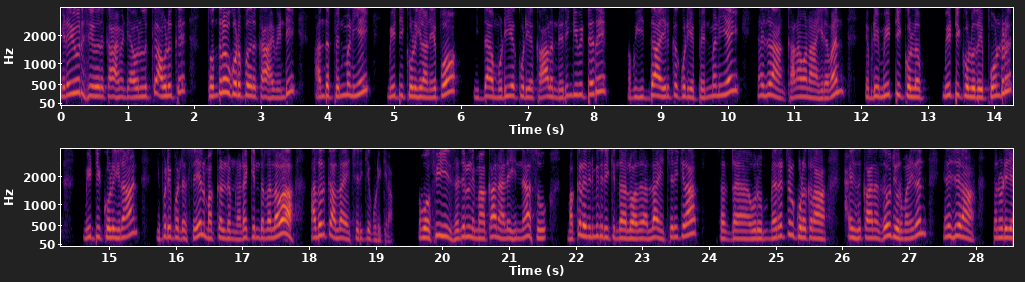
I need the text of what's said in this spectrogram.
இடையூறு செய்வதற்காக வேண்டி அவளுக்கு அவளுக்கு தொந்தரவு கொடுப்பதற்காக வேண்டி அந்த பெண்மணியை மீட்டிக் கொள்கிறான். எப்போ? இதா முடியக்கூடிய காலம் நெருங்கி விட்டது அப்போ இதா இருக்கக்கூடிய பெண்மணியை நினைச்சான் கணவனாகிறவன் எப்படி மீட்டிக்கொள்ள மீட்டிக்கொள்வதை போன்று மீட்டிக்கொள்கிறான் இப்படிப்பட்ட செயல் மக்களிடம் நடக்கின்றதல்லவா? அதற்கு அல்லாஹ் எச்சரிக்கை கொடுக்கிறான். ஒஃபி ஃபீ இமாக்கான் மாக்கான் அலைஹின்னாசு மக்கள் எதிர் மீது இருக்கின்றார்களோ அதை அல்லாஹ் எச்சரிக்கிறான். ஒரு மிரட்டல் கொடுக்கிறான். ஹைசுக்கான சௌஜ் ஒரு மனிதன் என்ன செய்யறான் தன்னுடைய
